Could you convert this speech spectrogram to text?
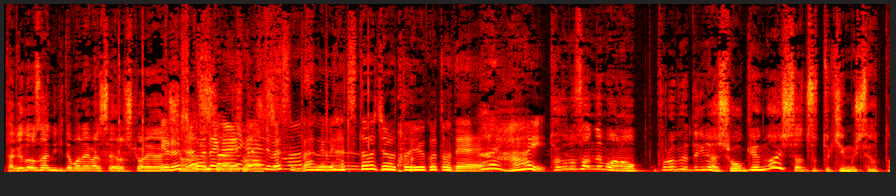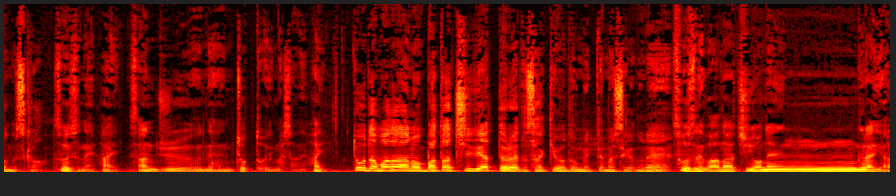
武藤さんに来てもらいました。よろしくお願いします。よろしくお願いいたします。番組初登場ということで。はい。はい、武藤さんでも、あの、プロフィール的には証券会社ずっと勤務してはったんですか？そうですね。はい。30年ちょっといましたね。はい。ということはまだ、あの、バタチでやっておられた先ほども言ってましたけどね。そうですね。バタチ4年ぐらいや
